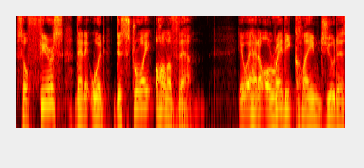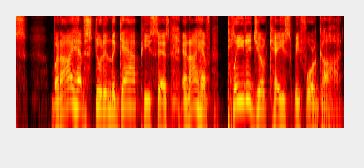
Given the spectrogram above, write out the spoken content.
So fierce that it would destroy all of them. It had already claimed Judas, but I have stood in the gap, he says, and I have pleaded your case before God.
